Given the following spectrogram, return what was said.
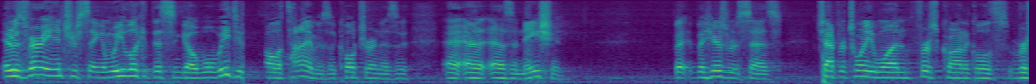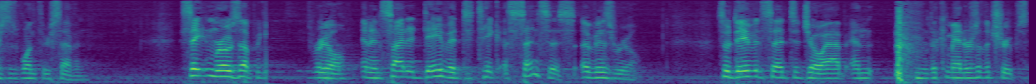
It was very interesting, and we look at this and go, well, we do this all the time as a culture and as a, as a nation. But, but here's what it says. Chapter 21, 1 Chronicles, verses 1 through 7. Satan rose up against Israel and incited David to take a census of Israel. So David said to Joab and the commanders of the troops,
